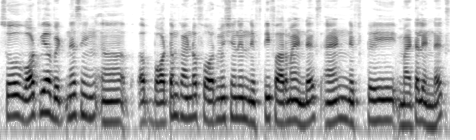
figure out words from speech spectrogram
So what we are witnessing uh, a bottom kind of formation in nifty pharma index and nifty metal index.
